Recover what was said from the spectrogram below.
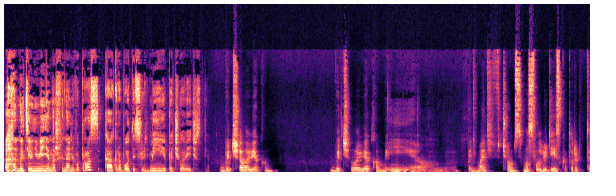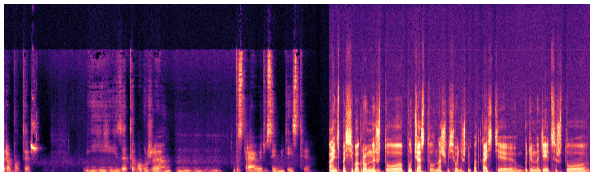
Но, тем не менее, наш финальный вопрос — как работать с людьми по-человечески? Быть человеком. Быть человеком и э, понимать, в чем смысл людей, с которыми ты работаешь. И из этого уже выстраивать взаимодействие. Ань, спасибо огромное, что поучаствовал в нашем сегодняшнем подкасте. Будем надеяться, что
